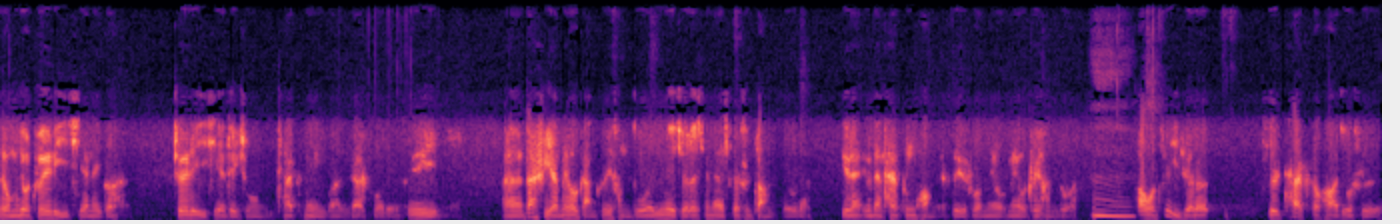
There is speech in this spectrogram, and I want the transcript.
所以我们就追了一些那个追了一些这种 tech name 吧，说的，所以呃，但是也没有敢追很多，因为觉得现在确实涨得有点。有点有点太疯狂了，所以说没有没有追很多。嗯，啊，我自己觉得，其实 tech 的话就是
